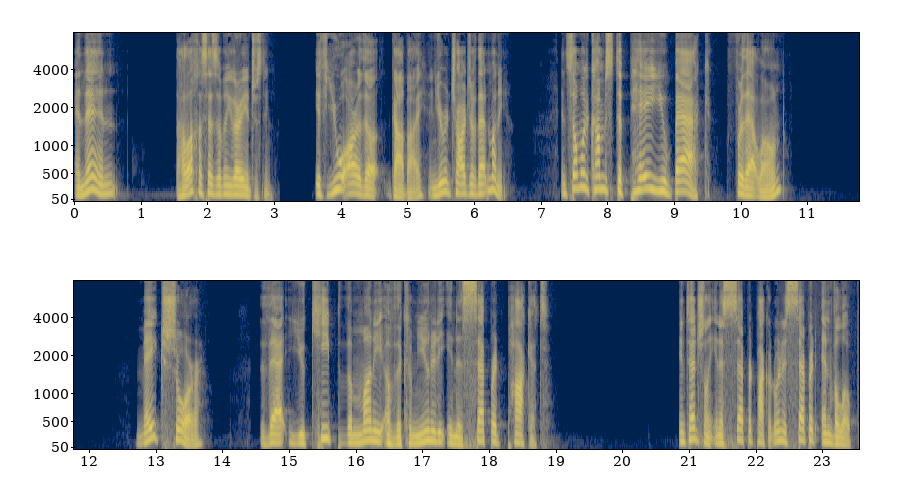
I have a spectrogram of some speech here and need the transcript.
And then the halacha says something very interesting. If you are the gabbai and you're in charge of that money, and someone comes to pay you back for that loan, make sure that you keep the money of the community in a separate pocket. Intentionally, in a separate pocket or in a separate envelope.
